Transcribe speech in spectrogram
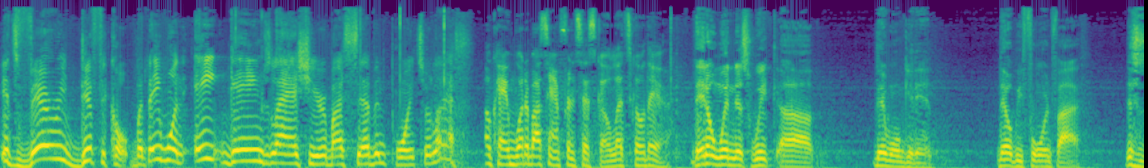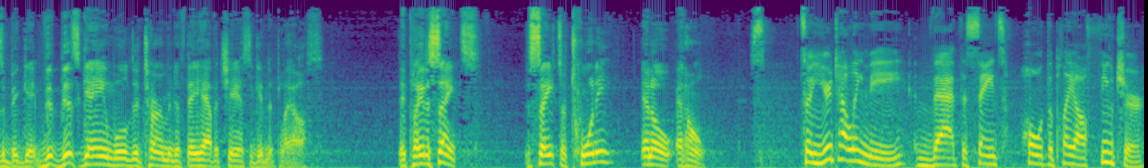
It's very difficult, but they won eight games last year by seven points or less. Okay, what about San Francisco? Let's go there. They don't win this week, uh, they won't get in. They'll be four and five. This is a big game. Th- this game will determine if they have a chance to get in the playoffs. They play the Saints. The Saints are 20 and 0 at home. So you're telling me that the Saints hold the playoff future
